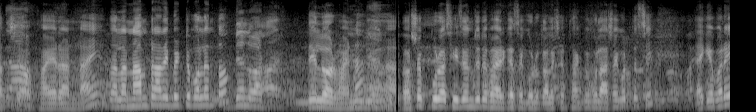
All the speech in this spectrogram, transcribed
আচ্ছা ভাইয়ের আর নাই। তাহলে নামটা আরেকবার একটু বলেন তো। দেলোয়ার। দেলোয়ার ভাই না? হ্যাঁ, দর্শক পুরো সিজন জুড়ে ভাইয়ের কাছে গরু কালেকশন থাকবে বলে আশা করতেছি। একেবারে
